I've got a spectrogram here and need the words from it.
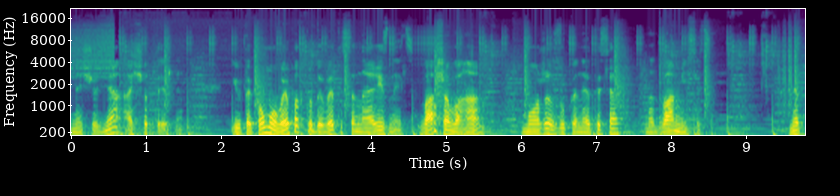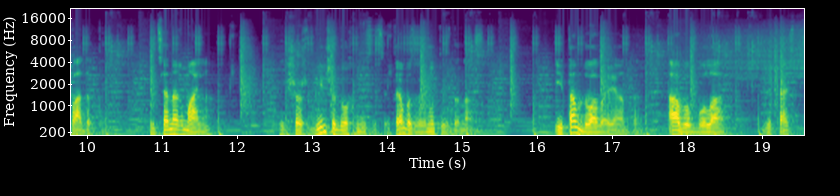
Не щодня, а щотижня. І в такому випадку дивитися на різницю. Ваша вага може зупинитися на 2 місяці, не падати. І це нормально. Якщо ж більше двох місяців, треба звернутися до нас. І там два варіанти. Або була якась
